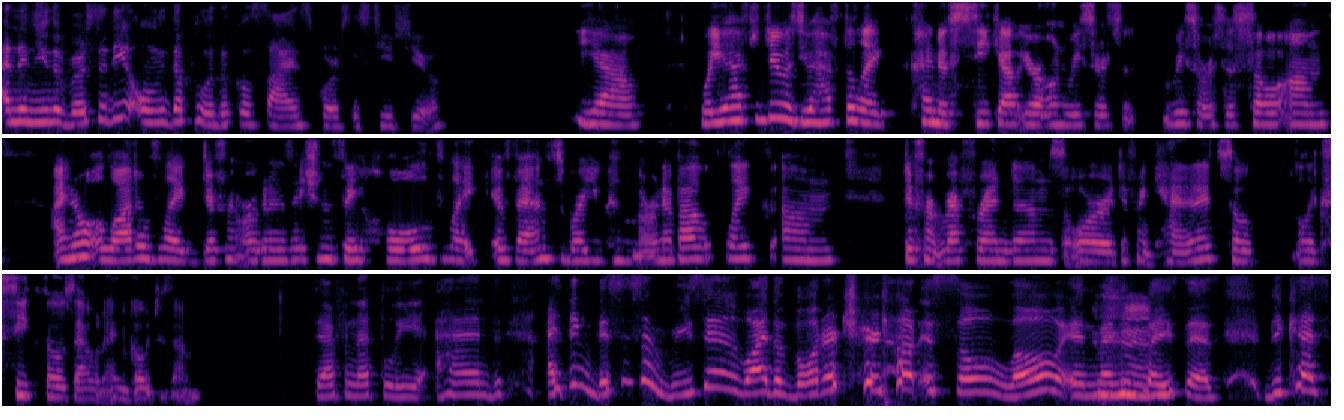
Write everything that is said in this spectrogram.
and in university only the political science courses teach you yeah what you have to do is you have to like kind of seek out your own resources resources so um I know a lot of like different organizations they hold like events where you can learn about like um, different referendums or different candidates. So like seek those out and go to them. Definitely. And I think this is a reason why the voter turnout is so low in many mm-hmm. places because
